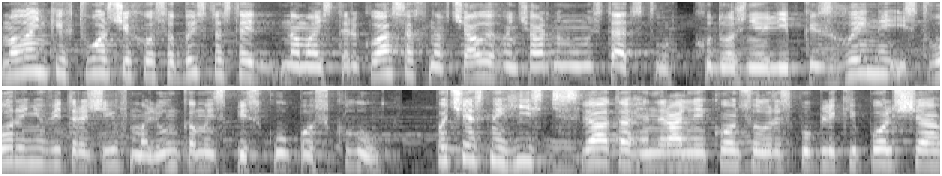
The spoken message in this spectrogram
Маленьких творчих особистостей на майстер-класах навчали гончарному мистецтву, художньої ліпки з глини і створенню вітражів малюнками з піску по склу. Почесний гість свята, генеральний консул Республіки Польща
